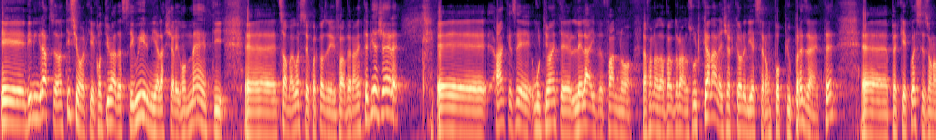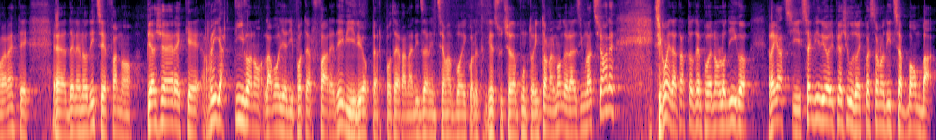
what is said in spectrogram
E vi ringrazio tantissimo perché continuate a seguirmi, a lasciare commenti, eh, insomma questo è qualcosa che mi fa veramente piacere, eh, anche se ultimamente le live fanno, la fanno da padrone sul canale cercherò di essere un po' più presente eh, perché queste sono veramente eh, delle notizie che fanno piacere, che riattivano la voglia di poter fare dei video per poter analizzare insieme a voi quello che succede appunto intorno al mondo della simulazione. Siccome da tanto tempo che non lo dico, ragazzi, se il video vi è piaciuto e questa notizia bomba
